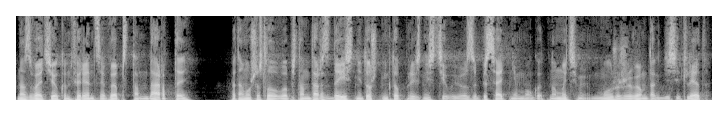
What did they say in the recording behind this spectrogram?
назвать ее конференцией Веб-стандарты, Потому что слово Web Standards Days не то, что никто произнести, его записать не могут. Но мы, мы уже живем так 10 лет,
